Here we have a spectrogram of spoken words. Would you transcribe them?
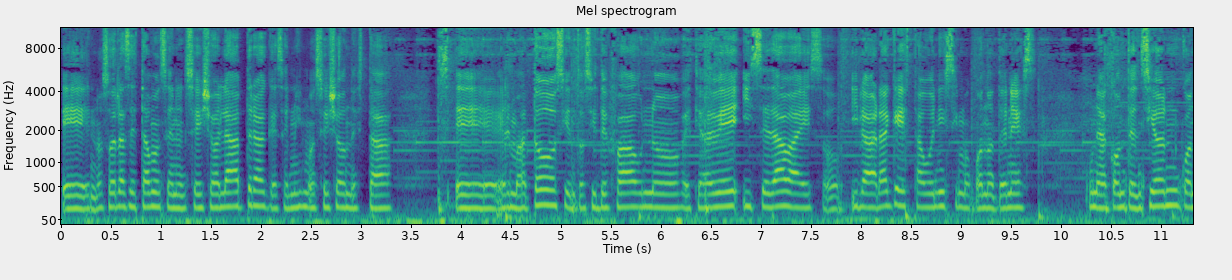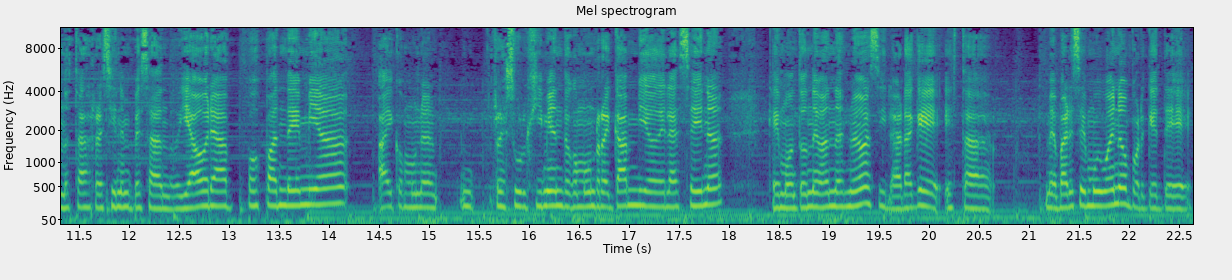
Eh, nosotras estamos en el sello Laptra, que es el mismo sello donde está eh, El Mató, 107 Faunos, Bestia Bebé, y se daba eso. Y la verdad que está buenísimo cuando tenés una contención cuando estás recién empezando. Y ahora, post pandemia, hay como una- un resurgimiento, como un recambio de la escena, que hay un montón de bandas nuevas, y la verdad que está, me parece muy bueno porque te,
